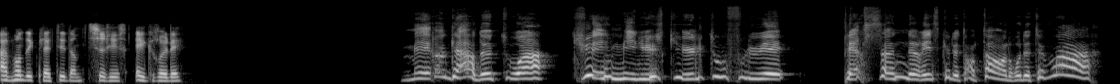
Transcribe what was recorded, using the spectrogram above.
avant d'éclater d'un petit rire aigrelet. Mais regarde-toi Tu es minuscule, tout fluet. Personne ne risque de t'entendre ou de te voir.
